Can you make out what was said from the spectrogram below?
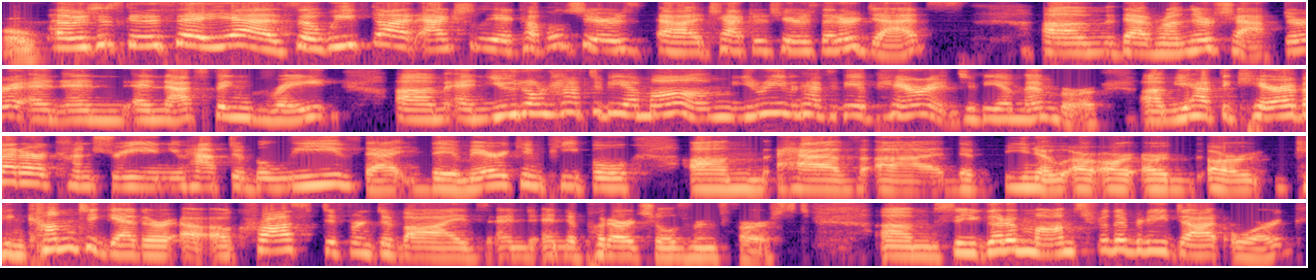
oh. I was just going to say, yeah. So we've got actually a couple chairs, uh, chapter chairs that are dads um, that run their chapter, and and and that's been great. Um, and you don't have to be a mom. You don't even have to be a parent to be a member. Um, you have to care about our country, and you have to believe that the American people um, have uh, the you know are, are, are, are can come together uh, across different divides and and to put our children first. Um, so you go to momsforliberty.org,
